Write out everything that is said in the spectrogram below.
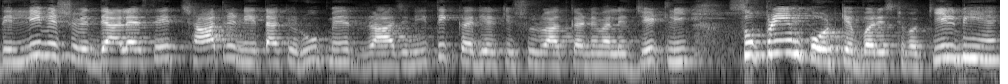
दिल्ली विश्वविद्यालय से छात्र नेता के रूप में राजनीतिक करियर की शुरुआत करने वाले जेटली सुप्रीम कोर्ट के वरिष्ठ वकील भी हैं।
